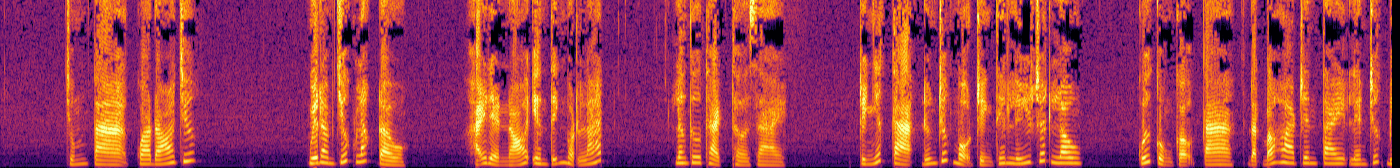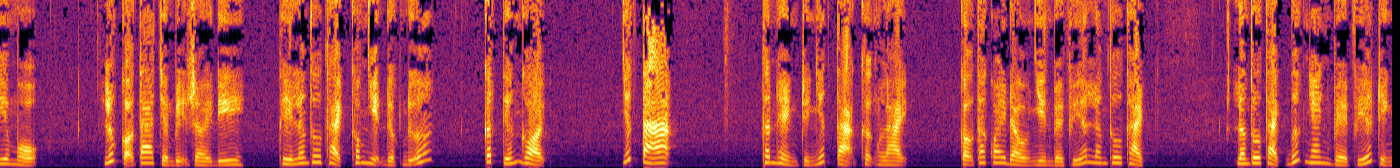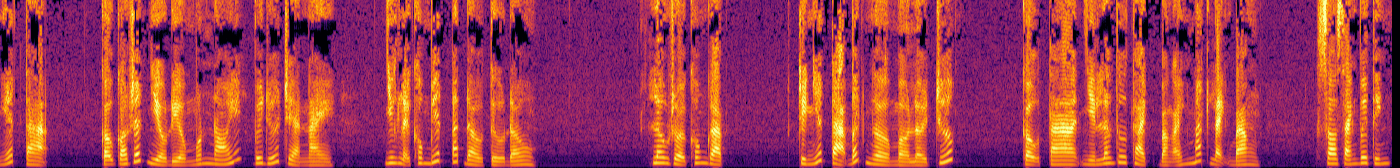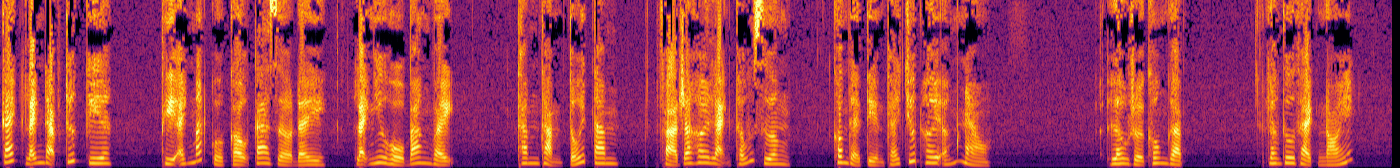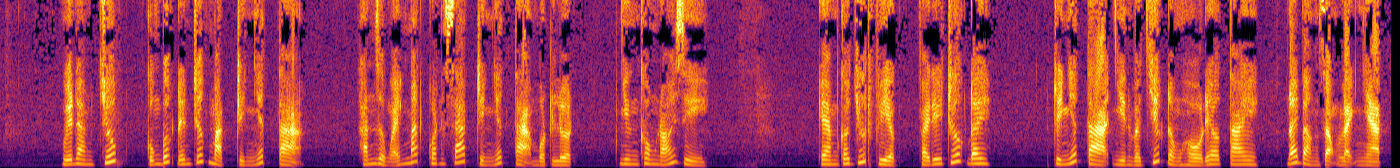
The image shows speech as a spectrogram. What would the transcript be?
chúng ta qua đó chứ? Nguyễn nam trước lắc đầu, hãy để nó yên tĩnh một lát. Lâm tư thạch thở dài, trình nhất tạ đứng trước mộ trình thiên lý rất lâu, cuối cùng cậu ta đặt bó hoa trên tay lên trước bia mộ. Lúc cậu ta chuẩn bị rời đi thì lâm thu thạch không nhịn được nữa, cất tiếng gọi. Nhất tạ! Thân hình trình nhất tạ khựng lại, cậu ta quay đầu nhìn về phía lâm thu thạch. Lâm thu thạch bước nhanh về phía trình nhất tạ. Cậu có rất nhiều điều muốn nói với đứa trẻ này, nhưng lại không biết bắt đầu từ đâu. Lâu rồi không gặp, trình nhất tạ bất ngờ mở lời trước. Cậu ta nhìn lâm thu thạch bằng ánh mắt lạnh băng. So sánh với tính cách lãnh đạm trước kia, thì ánh mắt của cậu ta giờ đây lạnh như hồ băng vậy thăm thẳm tối tăm, phả ra hơi lạnh thấu xương, không thể tìm thấy chút hơi ấm nào. Lâu rồi không gặp, lâm thu thạch nói, nguyễn nam trúc cũng bước đến trước mặt trình nhất tạ. Hắn dùng ánh mắt quan sát trình nhất tạ một lượt, nhưng không nói gì. Em có chút việc, phải đi trước đây. Trình nhất tạ nhìn vào chiếc đồng hồ đeo tay, nói bằng giọng lạnh nhạt.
